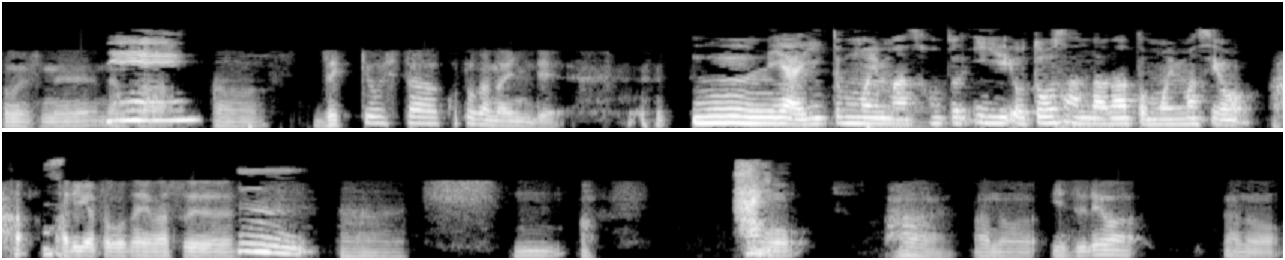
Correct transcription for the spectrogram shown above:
そうですね。なんか、ねあの絶叫したことがないんで、うん、いや、いいと思います。うん本当いいお父さんだなと思いますよ。あありがとうございます。うん。うんうん、あはい。はい。あの、いずれは、あの、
